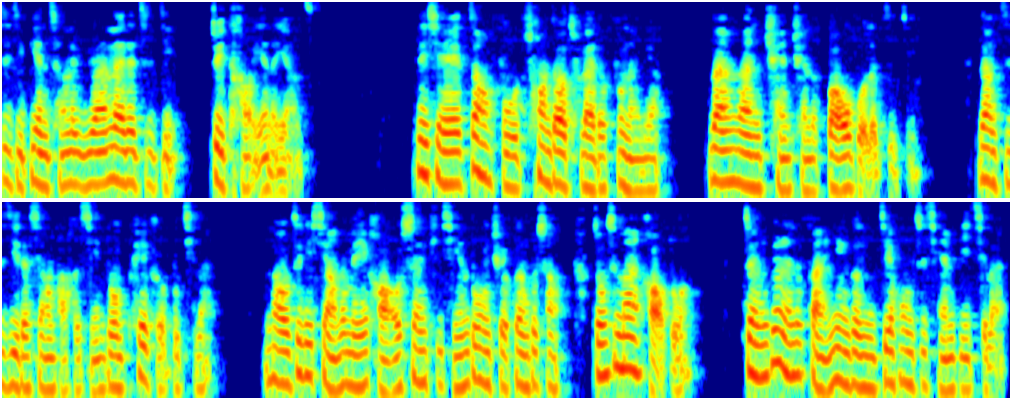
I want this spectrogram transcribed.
自己变成了原来的自己。最讨厌的样子，那些丈夫创造出来的负能量，完完全全的包裹了自己，让自己的想法和行动配合不起来，脑子里想的美好，身体行动却跟不上，总是慢好多。整个人的反应跟结婚之前比起来，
